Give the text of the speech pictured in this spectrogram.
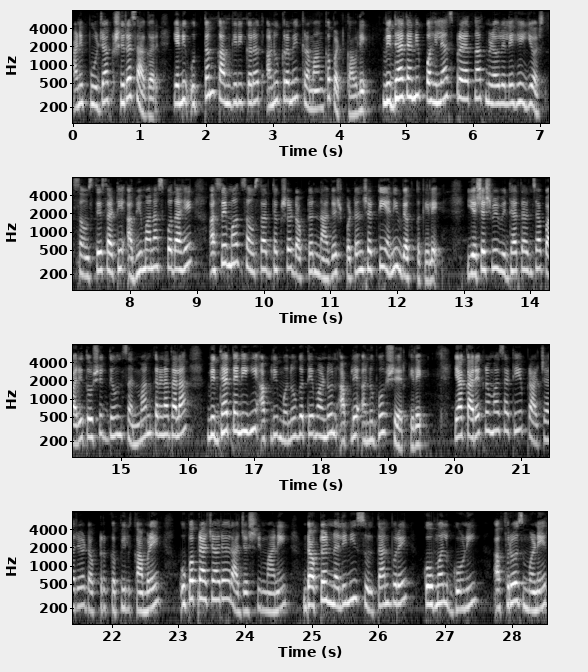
आणि पूजा क्षीरसागर यांनी उत्तम कामगिरी करत अनुक्रमे क्रमांक पटकावले. विद्यार्थ्यांनी पहिल्याच प्रयत्नात मिळवलेले हे यश संस्थेसाठी अभिमानास्पद आहे असे मत संस्थाध्यक्ष डॉक्टर नागेश पटनशेट्टी यांनी व्यक्त केले. यशस्वी विद्यार्थ्यांचा पारितोषिक देऊन सन्मान करण्यात आला. विद्यार्थ्यांनीही आपली मनोगते मांडून आपले अनुभव शेअर केले. या कार्यक्रमासाठी प्राचार्य डॉक्टर कपिल कांबळे उपप्राचार्य राजश्री माने डॉक्टर नलिनी सुलतानपुरे कोमल गोणी अफरोज मणेर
